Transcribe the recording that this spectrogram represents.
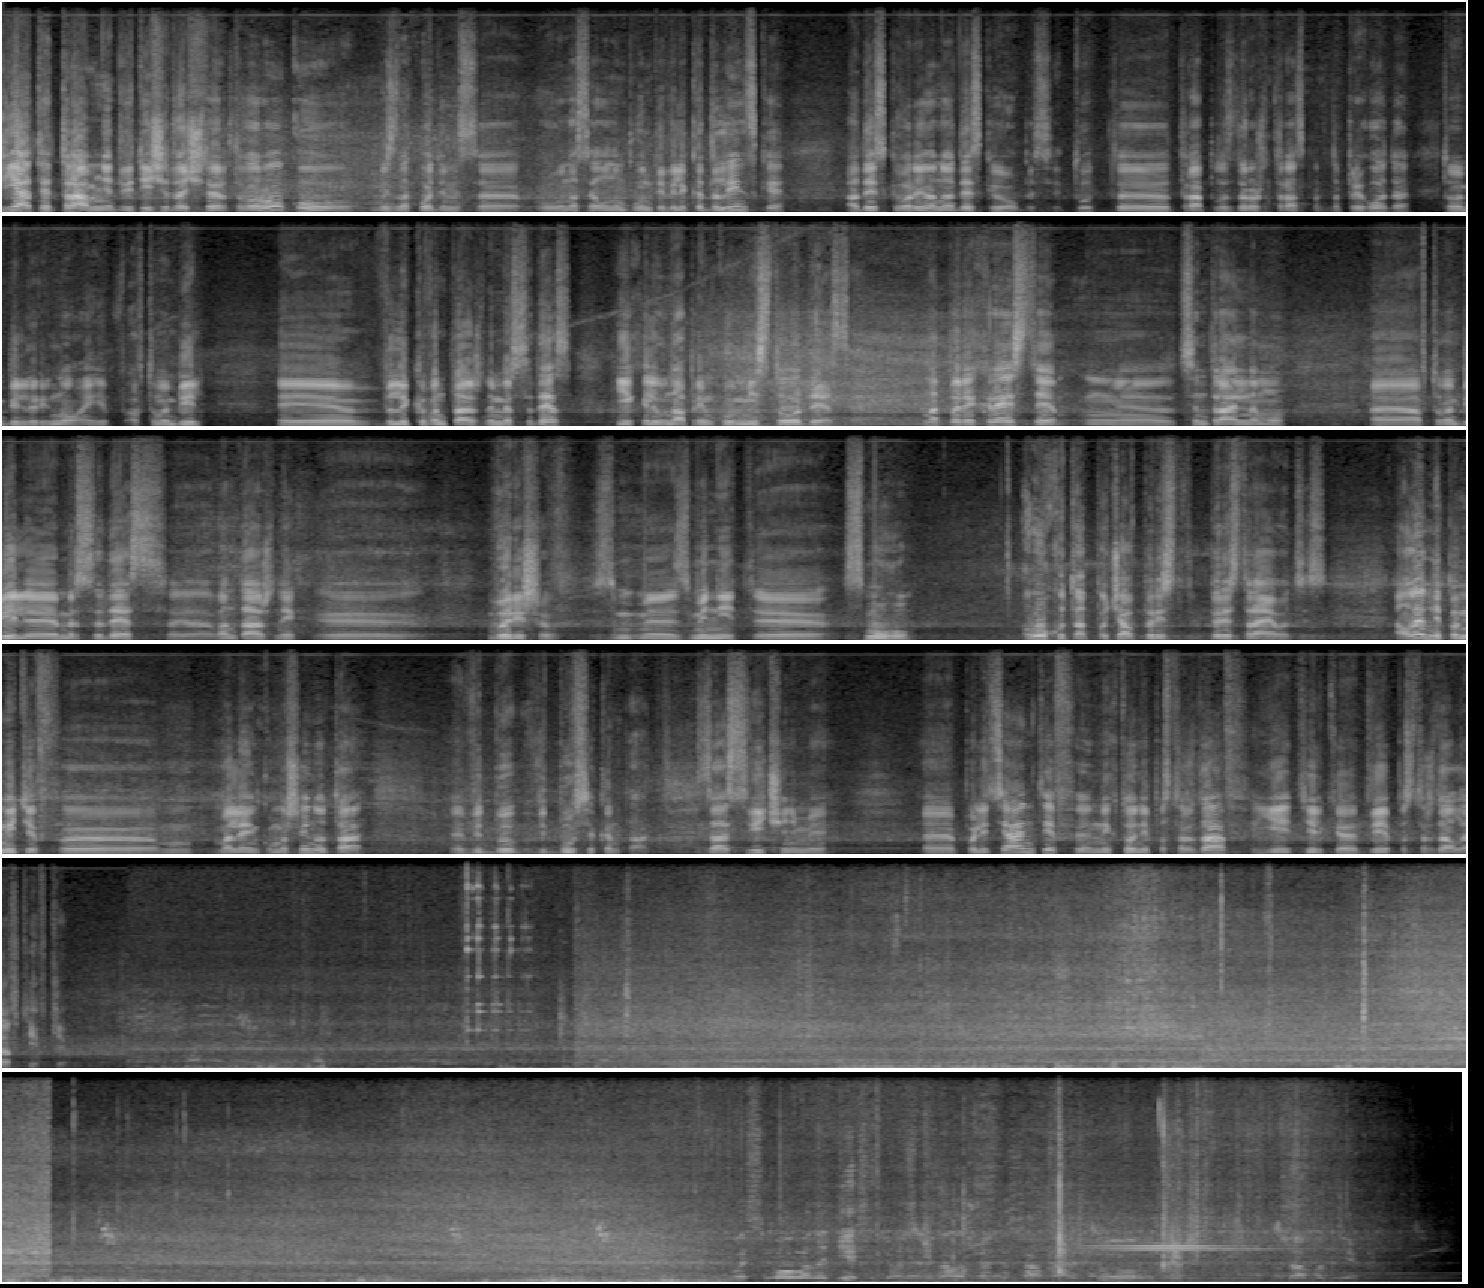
5 травня 2024 року ми знаходимося у населеному пункті Великодолинське Одеського району Одеської області. Тут е, трапилась дорожньо-транспортна пригода, автомобіль Ріно і автомобіль е, великовантажний Мерседес їхали в напрямку міста Одеса. На перехресті е, центральному автомобіль Мерседес вантажник вирішив змінити смугу руху та почав перес- перестраюватись. Але не помітив е, маленьку машину та відбувся контакт. За свідченнями е, поліціянтів ніхто не постраждав, є тільки дві постраждалі автівки. Восьмого на 10 он сказал, что это самое, что западнее.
